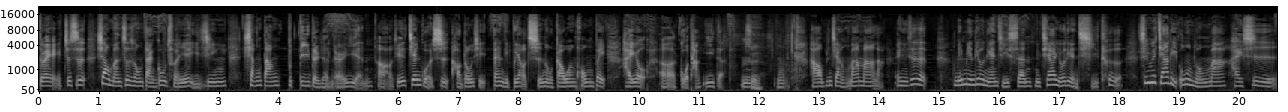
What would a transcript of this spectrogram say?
对，就是像我们这种胆固醇也已经相当不低的人而言，啊，其实坚果是好东西，但你不要吃那种高温烘焙，还有呃果糖衣的。嗯、是，嗯，好，我们讲妈妈啦。哎，你这个明明六年级生，你家有点奇特，是因为家里务农吗？还是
